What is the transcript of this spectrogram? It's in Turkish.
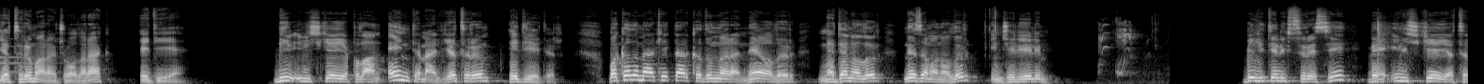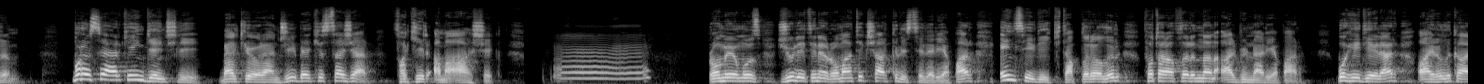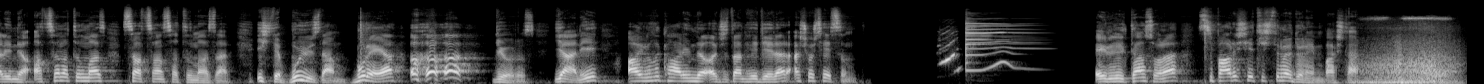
Yatırım aracı olarak hediye. Bir ilişkiye yapılan en temel yatırım hediyedir. Bakalım erkekler kadınlara ne alır, neden alır, ne zaman alır inceleyelim. Birliktelik süresi ve ilişkiye yatırım. Burası erkeğin gençliği. Belki öğrenci, belki stajyer. Fakir ama aşık. Romeo'muz Juliet'ine romantik şarkı listeleri yapar, en sevdiği kitapları alır, fotoğraflarından albümler yapar. Bu hediyeler ayrılık halinde atsan atılmaz, satsan satılmazlar. İşte bu yüzden buraya diyoruz. Yani ayrılık halinde acıtan hediyeler association. Evlilikten sonra sipariş yetiştirme dönemi başlar.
